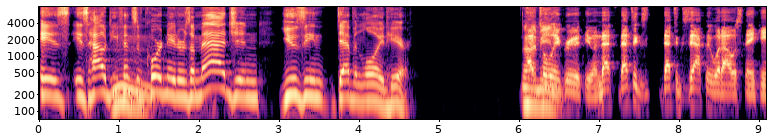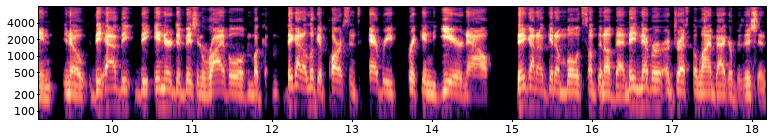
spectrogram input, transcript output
is is how defensive hmm. coordinators imagine using Devin Lloyd here. I, I mean- totally agree with you, and that's that's ex- that's exactly what I was thinking. You know, they have the the interdivision rival They got to look at Parsons every freaking year now. they got to get a mold something of that. And they never addressed the linebacker position.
